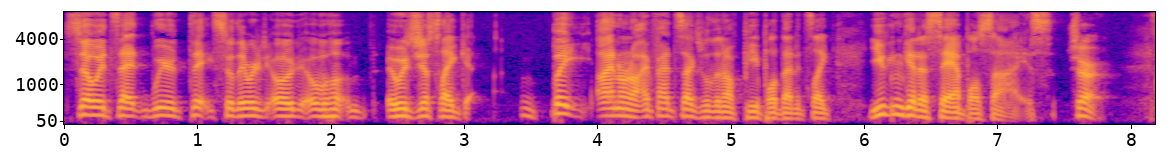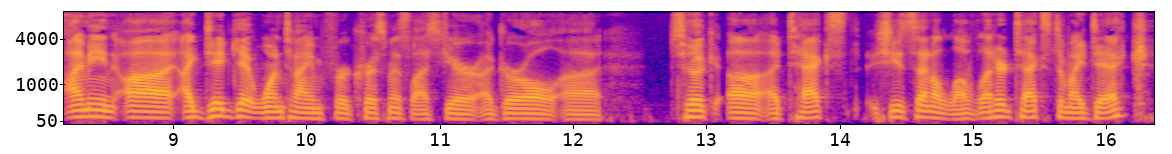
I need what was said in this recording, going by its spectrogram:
So it's that weird thing. So they were. oh, oh, It was just like, but I don't know. I've had sex with enough people that it's like you can get a sample size. Sure. I mean, uh, I did get one time for Christmas last year. A girl uh, took uh, a text. She sent a love letter text to my dick,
